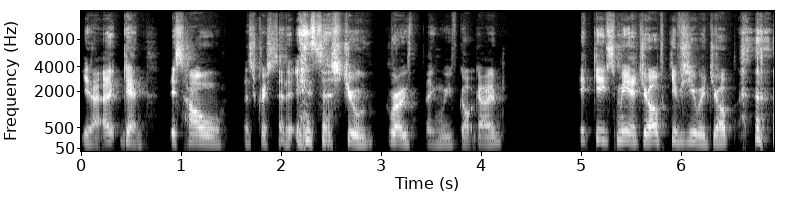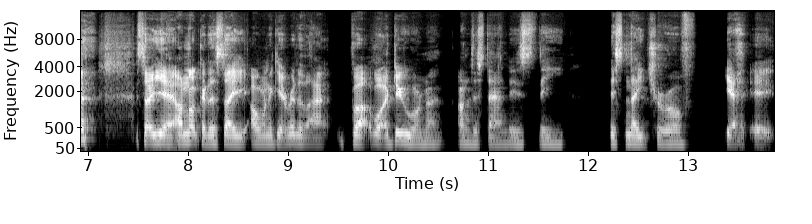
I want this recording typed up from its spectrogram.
you know. Again, this whole, as Chris said, incestual growth thing we've got going it gives me a job, gives you a job. so yeah, I'm not going to say I want to get rid of that, but what I do want to understand is the this nature of yeah, it,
